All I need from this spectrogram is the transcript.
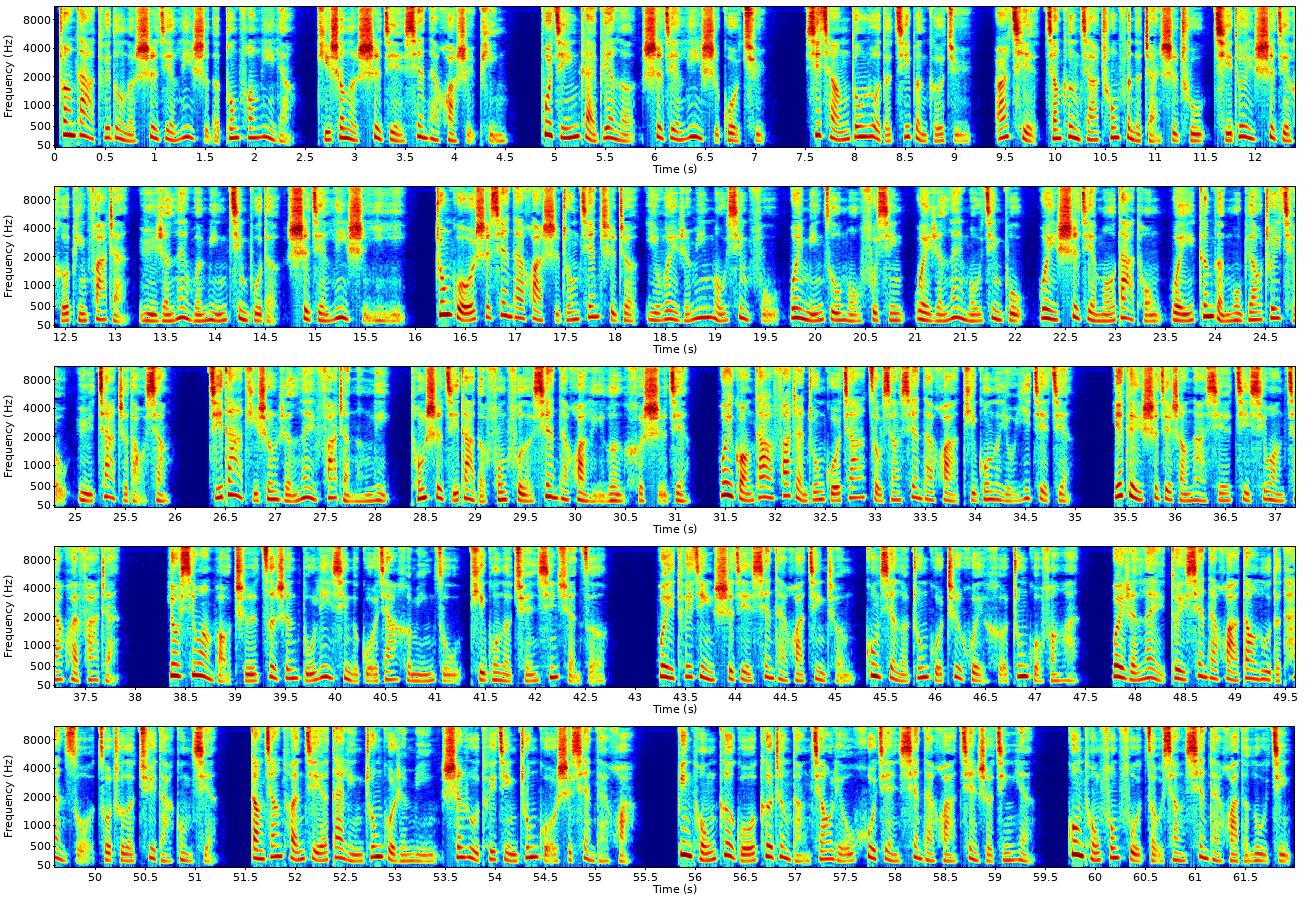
壮大推动了世界历史的东方力量，提升了世界现代化水平。不仅改变了世界历史过去西强东弱的基本格局，而且将更加充分的展示出其对世界和平发展与人类文明进步的世界历史意义。中国是现代化始终坚持着以为人民谋幸福、为民族谋复兴、为人类谋进步、为世界谋大同为根本目标追求与价值导向，极大提升人类发展能力，同时极大的丰富了现代化理论和实践，为广大发展中国家走向现代化提供了有益借鉴，也给世界上那些既希望加快发展，又希望保持自身独立性的国家和民族提供了全新选择。为推进世界现代化进程贡献了中国智慧和中国方案，为人类对现代化道路的探索做出了巨大贡献。党将团结带领中国人民深入推进中国式现代化，并同各国各政党交流互鉴现代化建设经验，共同丰富走向现代化的路径，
